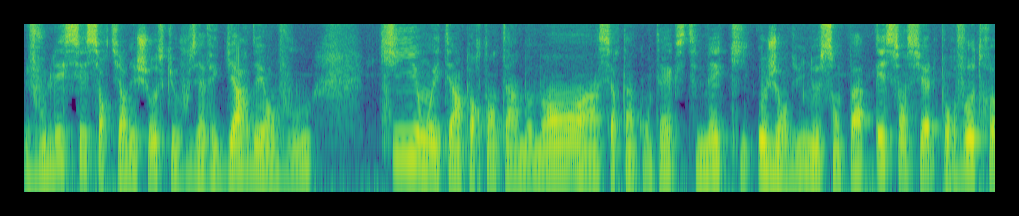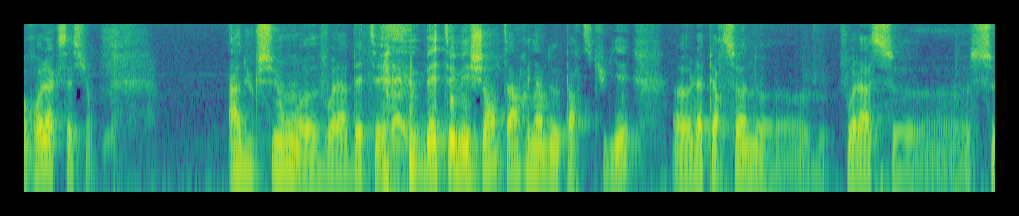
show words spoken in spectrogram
vous laissez sortir des choses que vous avez gardées en vous, qui ont été importantes à un moment, à un certain contexte, mais qui aujourd'hui ne sont pas essentielles pour votre relaxation induction, euh, voilà, bête et, bête et méchante, hein, rien de particulier. Euh, la personne, euh, voilà, se, se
